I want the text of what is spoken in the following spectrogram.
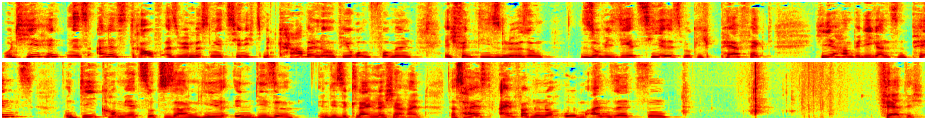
und hier hinten ist alles drauf. Also wir müssen jetzt hier nichts mit Kabeln irgendwie rumfummeln. Ich finde diese Lösung, so wie sie jetzt hier ist, wirklich perfekt. Hier haben wir die ganzen Pins und die kommen jetzt sozusagen hier in diese, in diese kleinen Löcher rein. Das heißt, einfach nur noch oben ansetzen. Fertig.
